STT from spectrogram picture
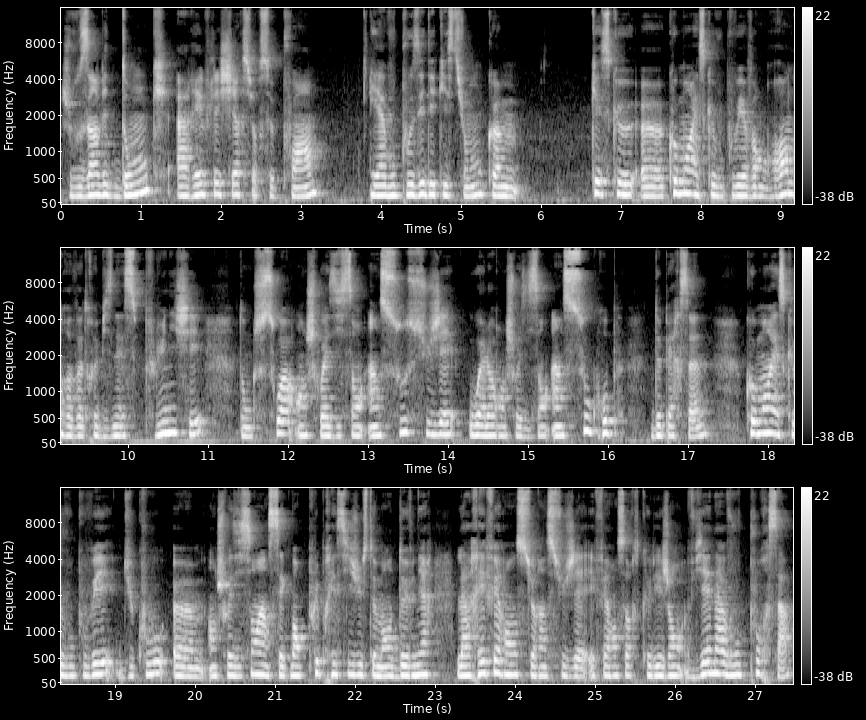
Je vous invite donc à réfléchir sur ce point et à vous poser des questions comme euh, comment est-ce que vous pouvez rendre votre business plus niché? Donc soit en choisissant un sous-sujet ou alors en choisissant un sous-groupe de personnes. Comment est-ce que vous pouvez du coup, euh, en choisissant un segment plus précis justement, devenir la référence sur un sujet et faire en sorte que les gens viennent à vous pour ça?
